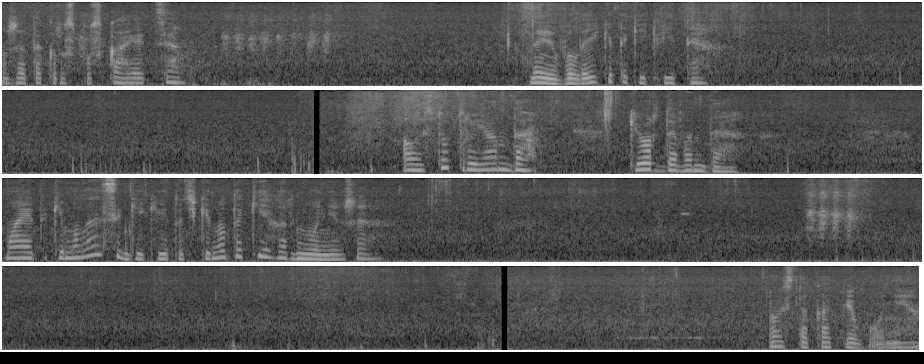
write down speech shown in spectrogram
Вже так розпускається. З неї великі такі квіти. А ось тут троянда Кьор де Венде. Має такі малесенькі квіточки, ну такі гарнюні вже. Ось така півонія.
